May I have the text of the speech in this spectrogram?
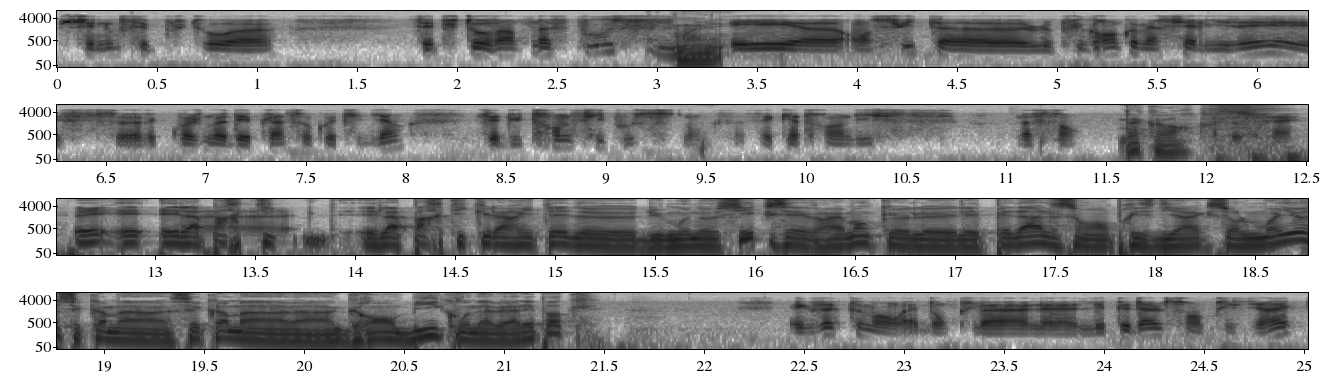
chez nous, c'est plutôt euh, c'est plutôt 29 pouces. Et euh, ensuite, euh, le plus grand commercialisé, et ce avec quoi je me déplace au quotidien, c'est du 36 pouces. Donc ça fait 90, 900 D'accord. à peu près. Et, et- et la Euh, parti- et la particularité de- du monocycle, c'est vraiment que le- les pédales sont en prise directe sur le moyeu. C'est comme un, c'est comme un, un grand bi qu'on avait à l'époque. Exactement, ouais. Donc la- la- les pédales sont en prise directe,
